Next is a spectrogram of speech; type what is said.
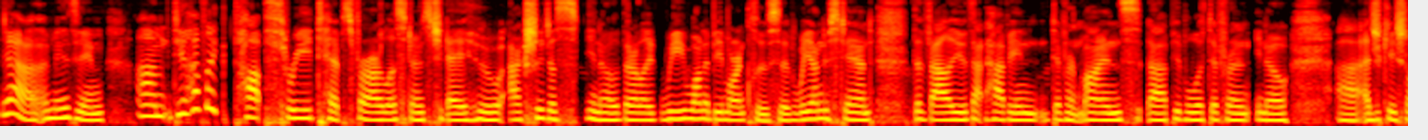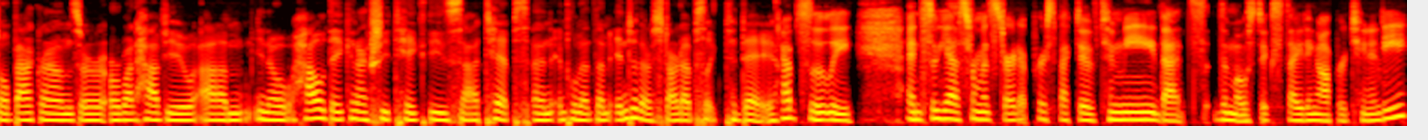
yeah, amazing. Um, do you have like top three tips for our listeners today who actually just, you know, they're like, we want to be more inclusive. We understand the value that having different minds, uh, people with different, you know, uh, educational backgrounds or, or what have you, um, you know, how they can actually take these uh, tips and implement them into their startups like today. Absolutely. And so, yes, from a startup perspective, to me, that's the most exciting opportunity.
